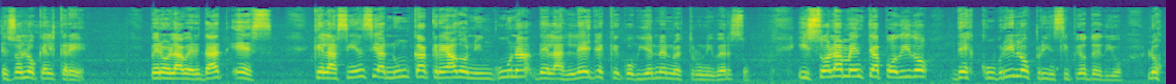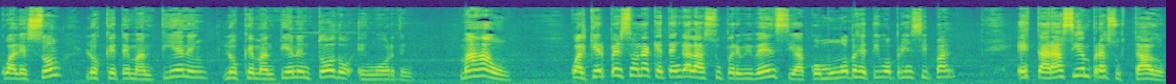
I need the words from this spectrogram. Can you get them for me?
Eso es lo que él cree. Pero la verdad es que la ciencia nunca ha creado ninguna de las leyes que gobiernen nuestro universo y solamente ha podido descubrir los principios de Dios, los cuales son los que te mantienen, los que mantienen todo en orden. Más aún, cualquier persona que tenga la supervivencia como un objetivo principal estará siempre asustado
